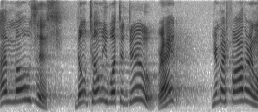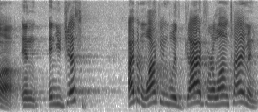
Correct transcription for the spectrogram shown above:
I'm Moses. Don't tell me what to do, right? You're my father in law. And, and you just, I've been walking with God for a long time. And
